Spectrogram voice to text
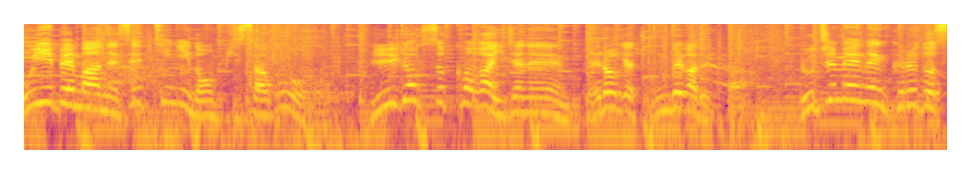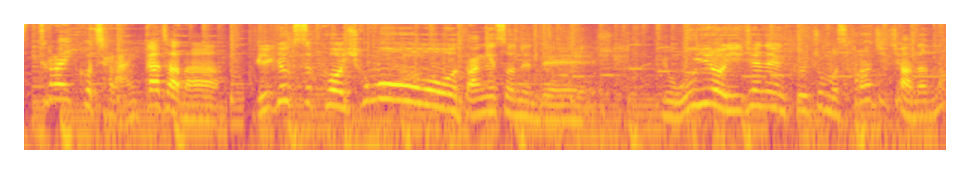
오이베만의 세팅이 너무 비싸고 일격 스커가 이제는 배럭의 종배가 됐다. 요즘에는 그래도 스트라이커 잘 안 까잖아. 일격 스커 혐오 당했었는데 오히려 이제는 그 좀 사라지지 않았나?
